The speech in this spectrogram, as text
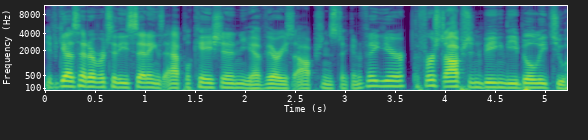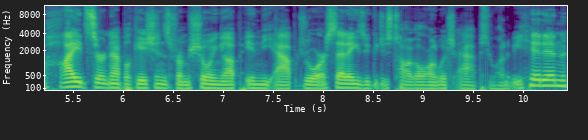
If you guys head over to the settings application you have various options to configure. The first option being the ability to hide certain applications from showing up in the app drawer settings. You could just toggle on which apps you want to be hidden.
